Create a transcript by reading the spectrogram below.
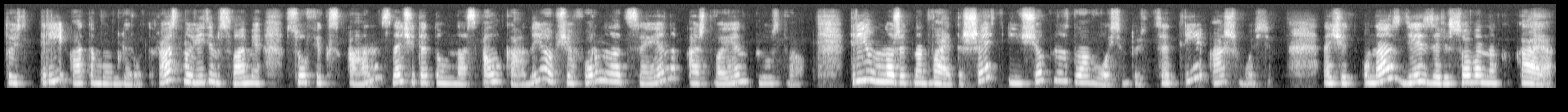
То есть три атома углерода. Раз мы видим с вами суффикс ан, значит это у нас алканы. И общая формула CnH2n плюс 2. 3 умножить на 2 это 6 и еще плюс 2 8. То есть C3H8. Значит, у нас здесь зарисована какая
